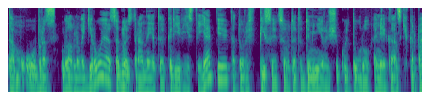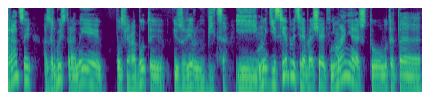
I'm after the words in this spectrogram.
Там образ главного героя. С одной стороны, это карьерист Япи, который вписывается в вот эту доминирующую культуру американских корпораций, а с другой стороны, после работы изувер и убийца. И многие исследователи обращают внимание, что вот эта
